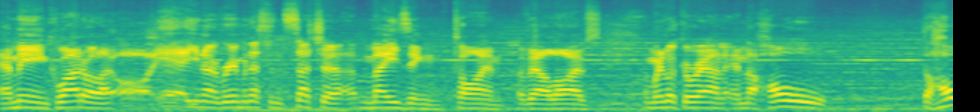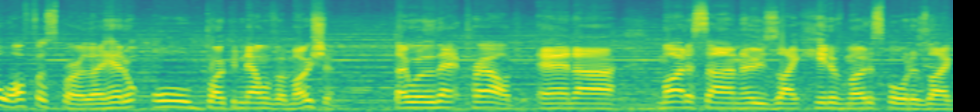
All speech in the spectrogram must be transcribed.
and me and Kawato were like, oh yeah, you know, reminiscing such an amazing time of our lives. And we look around, and the whole, the whole office, bro, they had all broken down with emotion. They were that proud. And uh, Maida-san, who's like head of motorsport, is like,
